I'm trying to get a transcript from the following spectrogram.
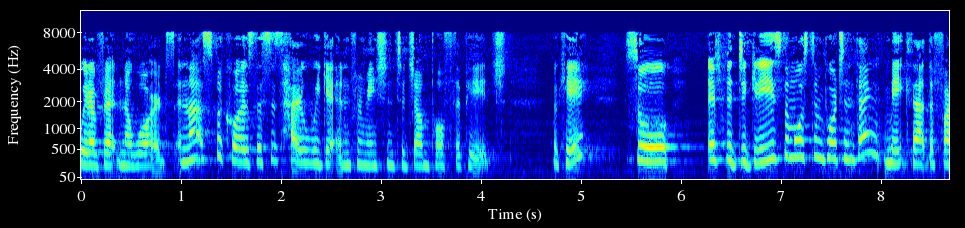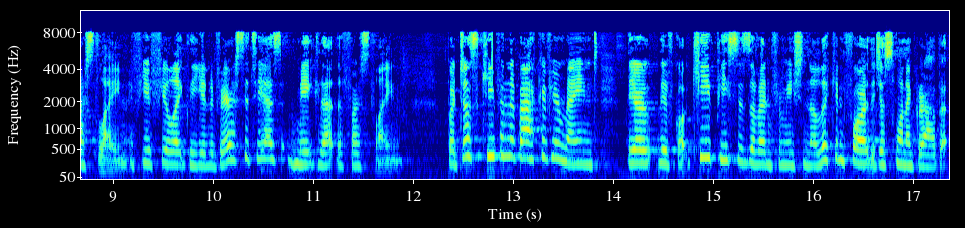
where I've written awards. And that's because this is how we get information to jump off the page. Okay? So if the degree is the most important thing, make that the first line. If you feel like the university is, make that the first line. But just keep in the back of your mind, they've got key pieces of information they're looking for, they just want to grab it.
